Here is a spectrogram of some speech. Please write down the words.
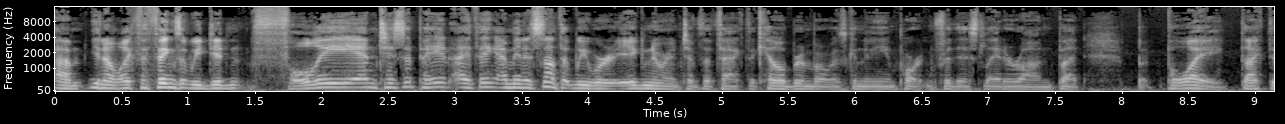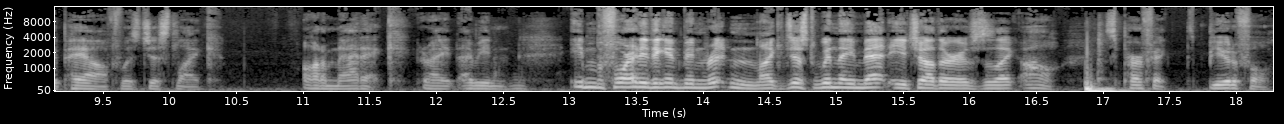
Um, you know, like the things that we didn't fully anticipate. I think. I mean, it's not that we were ignorant of the fact that Celebrimbor was going to be important for this later on, but, but boy, like the payoff was just like automatic, right? I mean, even before anything had been written, like just when they met each other, it was like, oh, it's perfect, it's beautiful,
